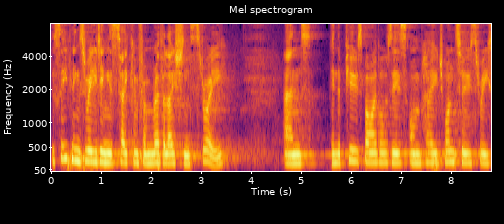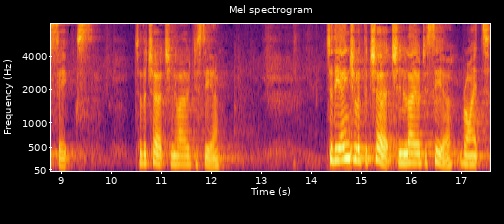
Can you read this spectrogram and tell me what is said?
This evening's reading is taken from Revelation 3 and in the Pew's Bibles is on page 1236 to the church in Laodicea. To the angel of the church in Laodicea, write,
